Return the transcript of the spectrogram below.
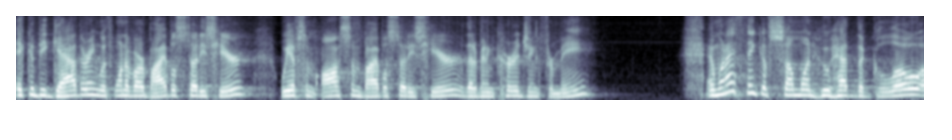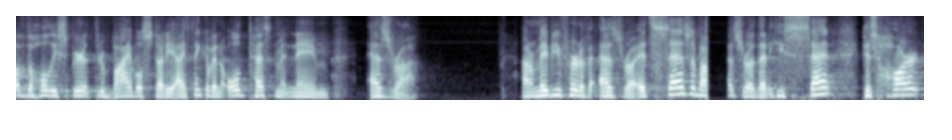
It could be gathering with one of our Bible studies here. We have some awesome Bible studies here that have been encouraging for me. And when I think of someone who had the glow of the Holy Spirit through Bible study, I think of an Old Testament name, Ezra. I don't know, maybe you've heard of Ezra. It says about Ezra that he set his heart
